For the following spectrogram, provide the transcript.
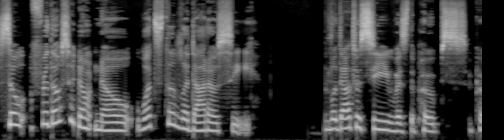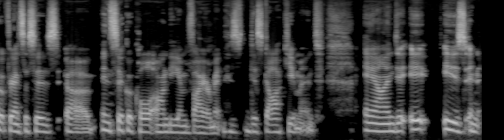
So, for those who don't know, what's the Laudato Si? Laudato Si was the Pope's Pope Francis's uh, encyclical on the environment, his this document, and it is an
